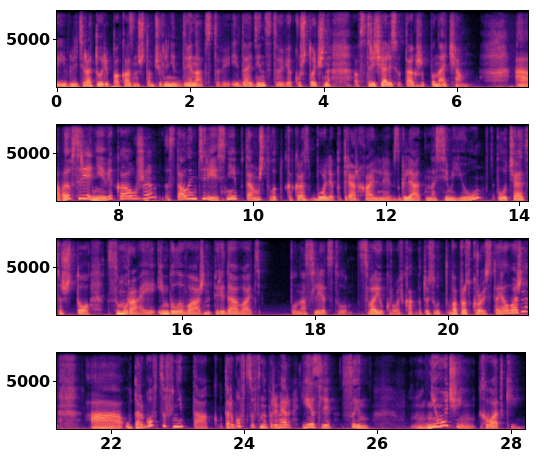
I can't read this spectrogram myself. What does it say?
и в литературе показано, что там чуть ли не до 12 и до 11 века уж точно встречались вот так же по ночам. А потом в средние века уже стало интереснее, потому что вот как раз более патриархальный взгляд на семью. Получается, что самураи, им было важно передавать по наследству свою кровь, как бы, то есть вот вопрос крови стоял важно, а у торговцев не так. У торговцев, например, если сын не очень хваткий,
